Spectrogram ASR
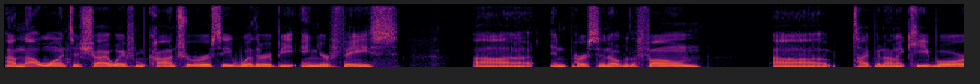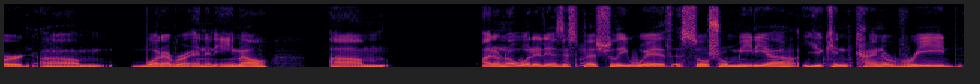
I'm not one to shy away from controversy, whether it be in your face, uh, in person over the phone, uh, typing on a keyboard, um, whatever, in an email. Um, I don't know what it is, especially with social media. You can kind of read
